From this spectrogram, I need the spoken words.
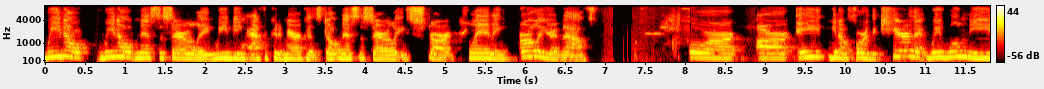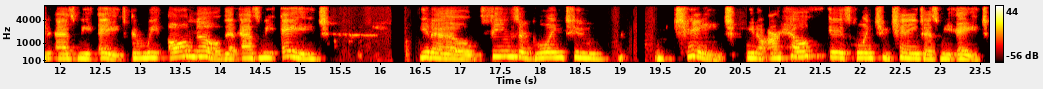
we don't we don't necessarily we being African Americans don't necessarily start planning early enough for our you know, for the care that we will need as we age. And we all know that as we age, you know, things are going to change. You know, our health is going to change as we age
